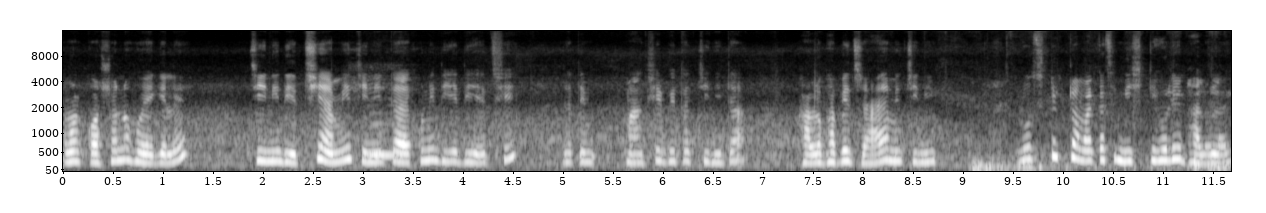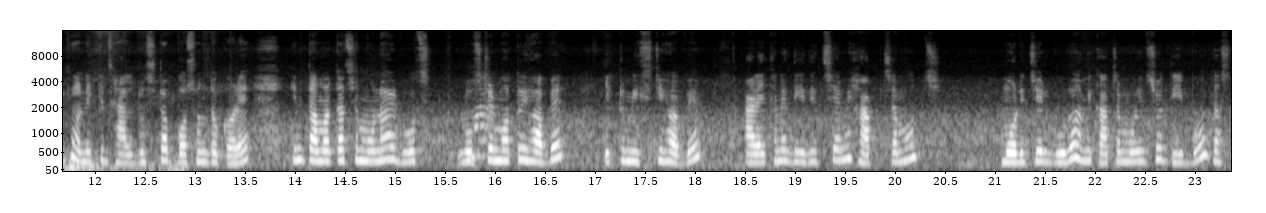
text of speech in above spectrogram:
আমার কষানো হয়ে গেলে চিনি দিচ্ছি আমি। চিনিটা এখনই দিয়ে দিয়েছি, যাতে মাংসের ভিতর চিনিটা ভালোভাবে যায়। আমি চিনি রোস্ট একটু আমার কাছে মিষ্টি হলেই ভালো লাগে। অনেকে ঝাল রোস্টটাও পছন্দ করে, কিন্তু আমার কাছে মনে হয় রোস্ট রোস্টের মতোই হবে, একটু মিষ্টি হবে। আর এখানে দিয়ে দিচ্ছি আমি হাফ চামচ মরিচের গুঁড়ো। আমি কাঁচা মরিচও দিব, জাস্ট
